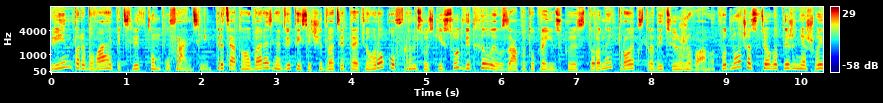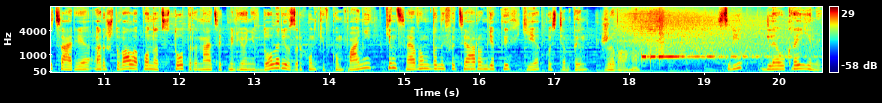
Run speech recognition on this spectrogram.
Він перебуває під слідством у Франції. 30 березня 2023 року французький суд відхилив запит української сторони про екстрадицію Живаго. Водночас цього тижня Швейцарія арештувала понад 113 мільйонів доларів з рахунків компаній, кінцевим бенефіціаром яких є Костянтин Живаго. Світ для України.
